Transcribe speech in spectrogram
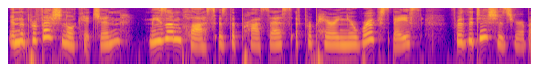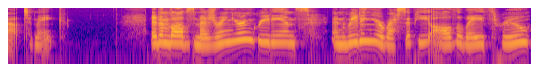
In the professional kitchen, mise en place is the process of preparing your workspace for the dishes you're about to make. It involves measuring your ingredients and reading your recipe all the way through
